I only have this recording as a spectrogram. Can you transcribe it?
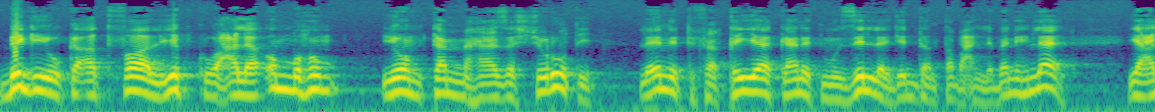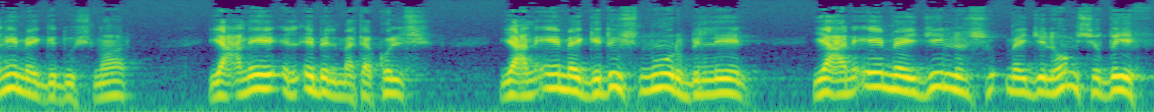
بقيوا كأطفال يبكوا على أمهم يوم تم هذا الشروطي لأن اتفاقية كانت مذلة جدا طبعا لبني هلال. يعني إيه ما يجدوش نار؟ يعني إيه الإبل ما تاكلش؟ يعني إيه ما يجدوش نور بالليل؟ يعني إيه ما يجيلهش ما يجيلهمش ضيف؟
